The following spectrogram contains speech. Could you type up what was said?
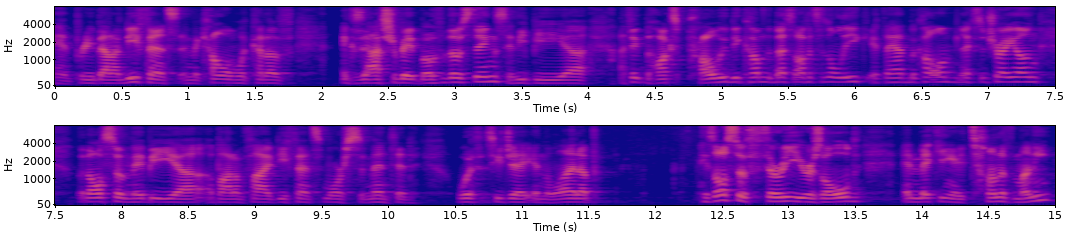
and pretty bad on defense. And McCollum would kind of exacerbate both of those things. And he'd be, uh, I think the Hawks probably become the best offense in the league if they have McCollum next to Trae Young, but also maybe uh, a bottom five defense more cemented with CJ in the lineup He's also 30 years old and making a ton of money.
